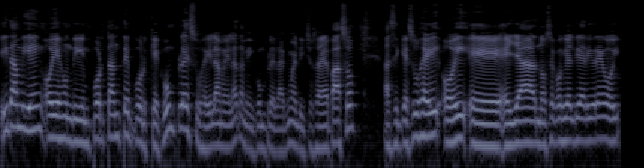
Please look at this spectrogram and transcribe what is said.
Y también hoy es un día importante porque cumple Sujei Lamela, también cumple el dicho sea de paso. Así que Sujei, hoy eh, ella no se cogió el día libre hoy,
